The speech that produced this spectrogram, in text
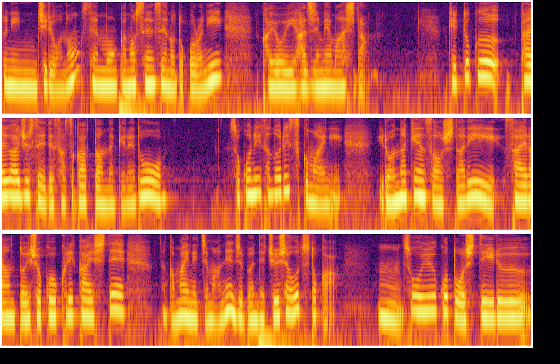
不妊治療の専門家の先生のところに通い始めました。結局体外受精で授かったんだけれどそこにたどり着く前にいろんな検査をしたり採卵と移植を繰り返してなんか毎日まあね自分で注射を打つとか、うん、そういうことをしている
